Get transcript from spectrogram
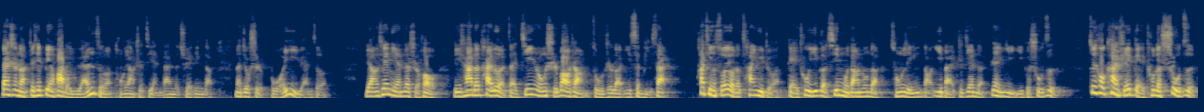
但是呢，这些变化的原则同样是简单的确定的，那就是博弈原则。两千年的时候，理查德·泰勒在《金融时报》上组织了一次比赛，他请所有的参与者给出一个心目当中的从零到一百之间的任意一个数字，最后看谁给出的数字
